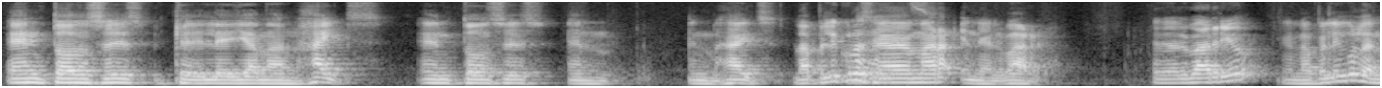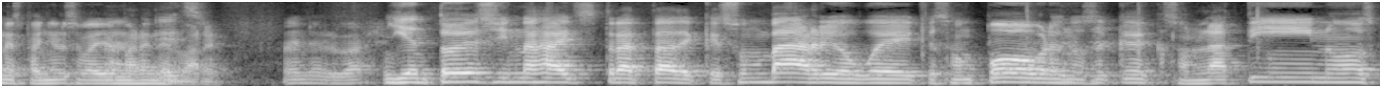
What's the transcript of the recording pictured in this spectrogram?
Entonces, que le llaman Heights. Entonces, en, en Heights. La película se va a llamar En el barrio. ¿En el barrio? En la película en español se va a llamar Ah, En el barrio. En el barrio. Y entonces In the Heights trata de que es un barrio, güey, que son pobres, no sé qué, que son latinos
